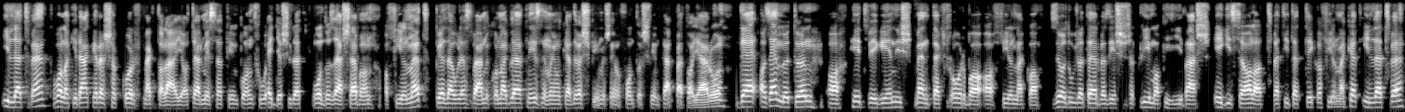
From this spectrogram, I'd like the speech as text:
illetve ha valaki rákeres, akkor megtalálja a természetfilm.hu egyesület gondozásában a filmet. Például ezt bármikor meg lehet nézni, nagyon kedves film és nagyon fontos film Kárpátaljáról. De az m a hétvégén is mentek sorba a filmek a zöld újratervezés és a klímakihívás égisze alatt vetítették a filmeket, illetve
